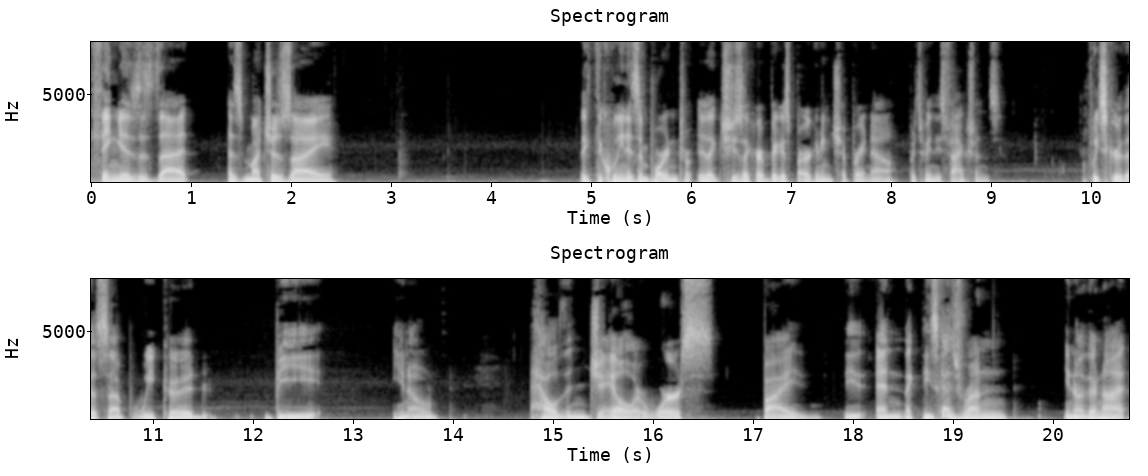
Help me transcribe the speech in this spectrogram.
Thing is, is that as much as I like the queen is important, to- like she's like our biggest bargaining chip right now between these factions. If we screw this up, we could be, you know, held in jail or worse by the and like these guys run, you know, they're not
